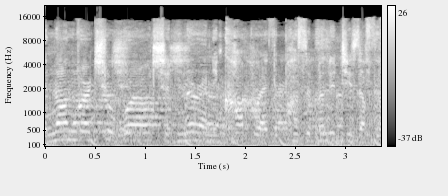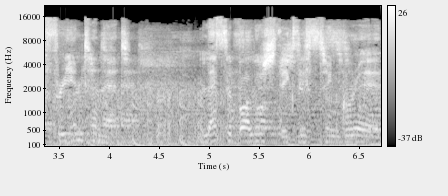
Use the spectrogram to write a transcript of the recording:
The non-virtual world should mirror and incorporate the possibilities of the free internet. Let's abolish the existing grid.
